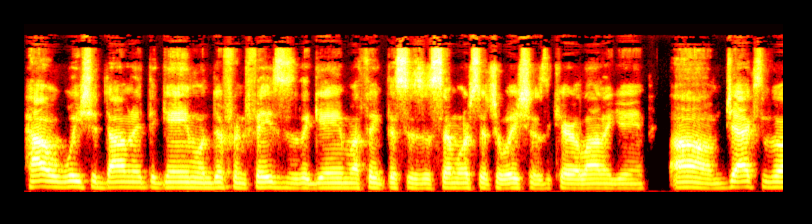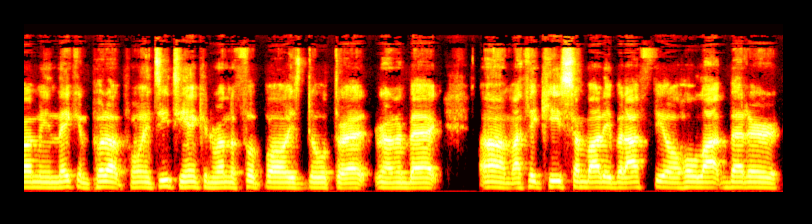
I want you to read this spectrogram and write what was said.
how we should dominate the game on different phases of the game, I think this is a similar situation as the Carolina game. Um, Jacksonville, I mean, they can put up points. ETN can run the football. He's dual threat running back. Um, I think he's somebody, but I feel a whole lot better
